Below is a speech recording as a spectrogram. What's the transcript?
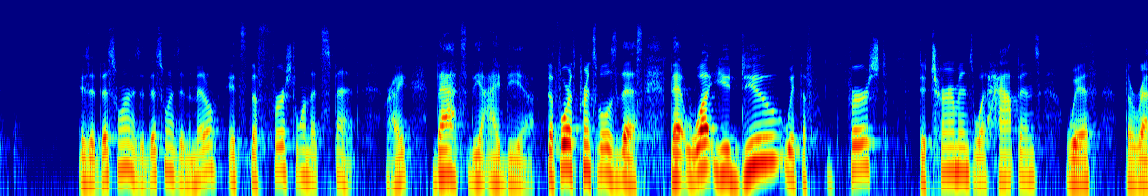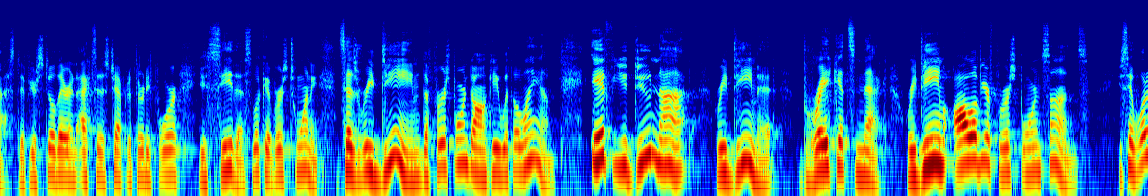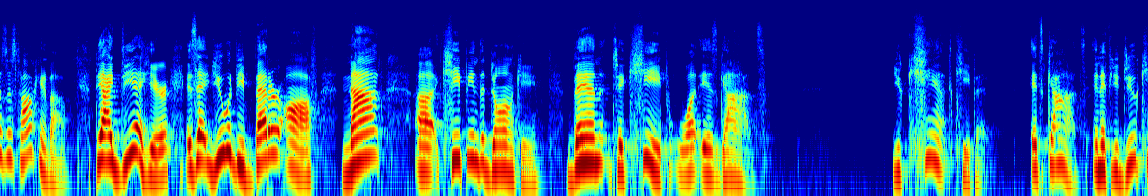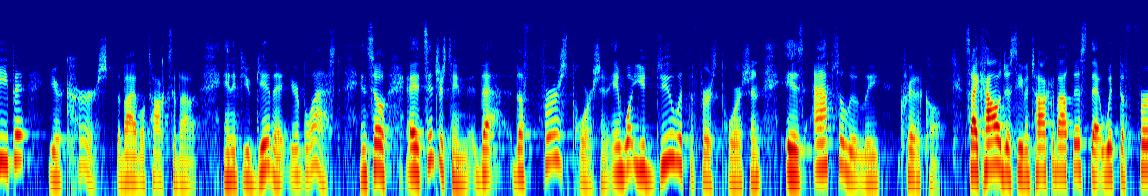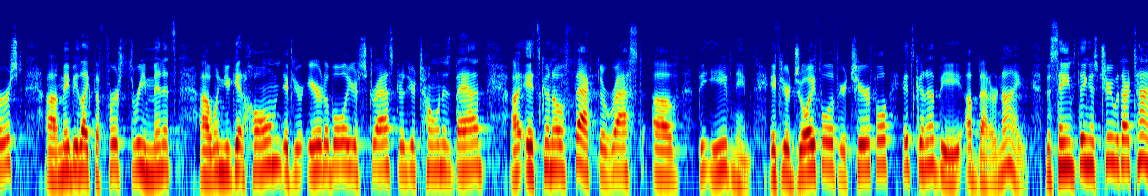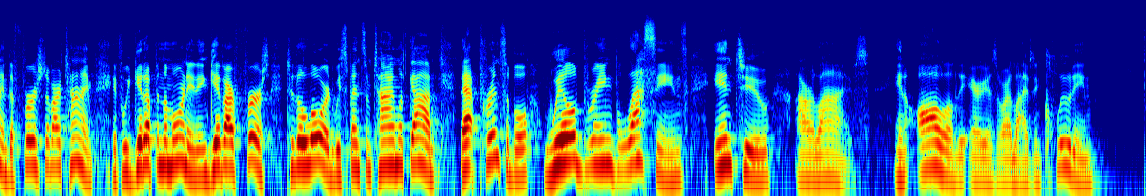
Is it this one? Is it this one? Is it in the middle? It's the first one that's spent, right? That's the idea. The fourth principle is this that what you do with the first determines what happens with the rest. If you're still there in Exodus chapter 34, you see this. Look at verse 20. It says, Redeem the firstborn donkey with a lamb. If you do not redeem it, break its neck. Redeem all of your firstborn sons. You say, what is this talking about? The idea here is that you would be better off not uh, keeping the donkey than to keep what is God's. You can't keep it. It's God's. And if you do keep it, you're cursed, the Bible talks about. And if you give it, you're blessed. And so it's interesting that the first portion and what you do with the first portion is absolutely critical. Psychologists even talk about this that with the first, uh, maybe like the first three minutes uh, when you get home, if you're irritable, you're stressed, or your tone is bad, uh, it's going to affect the rest of the evening. If you're joyful, if you're cheerful, it's going to be a better night. The same thing is true with our time, the first of our time. If we get up in the morning and give our first to the Lord, we spend some time with God, that principle will bring blessings into our lives, in all of the areas of our lives, including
